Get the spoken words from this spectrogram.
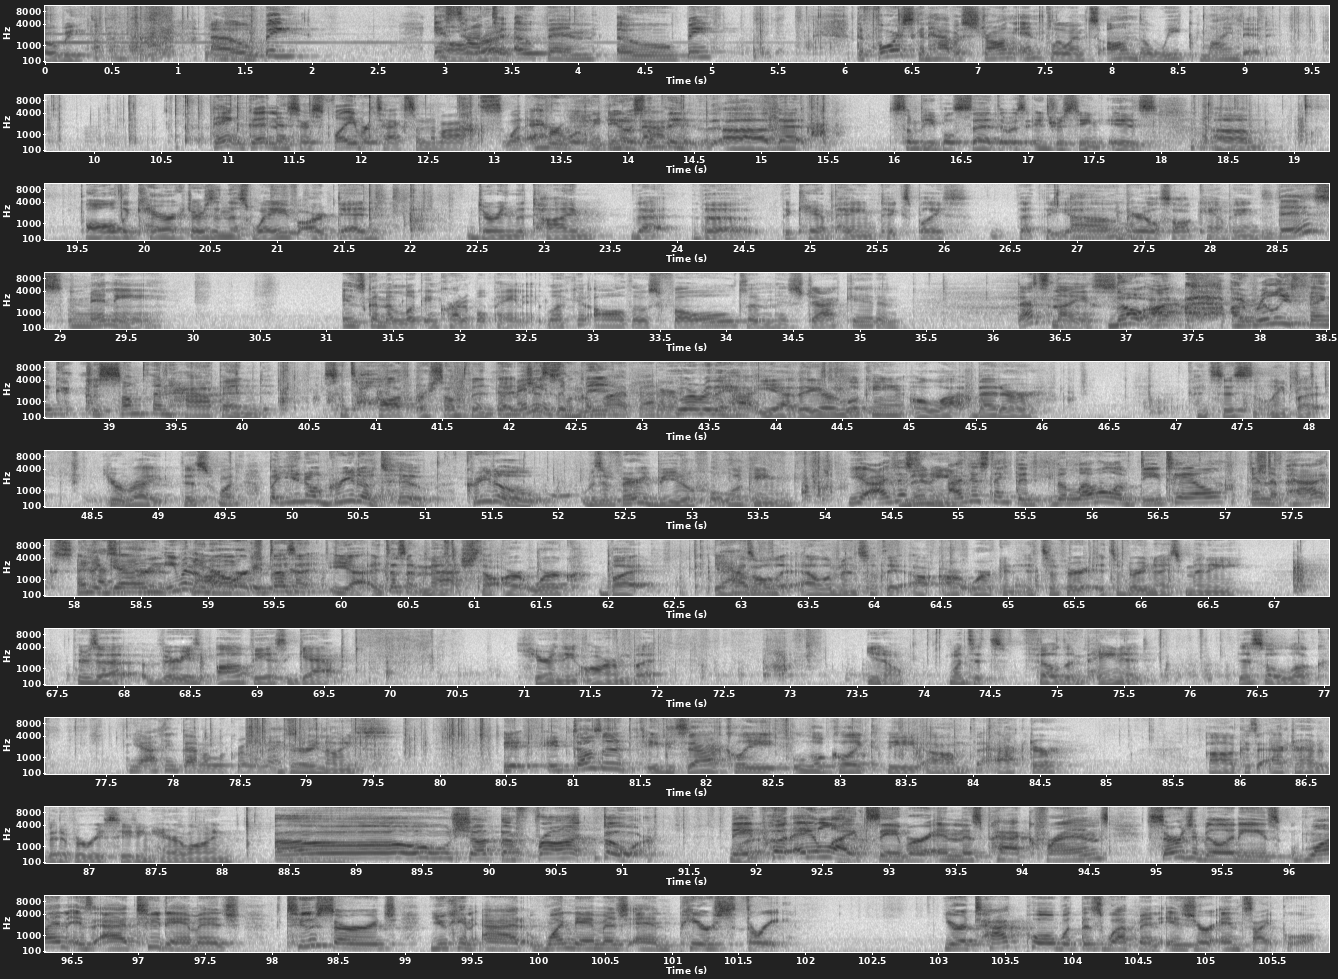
Obi. OB. It's All time right. to open OB. The force can have a strong influence on the weak minded. Thank goodness there's flavor text in the box, whatever what we do You know, something uh, that some people said that was interesting is um, all the characters in this wave are dead during the time that the the campaign takes place, that the uh, Oh. Imperial Assault campaigns. This mini is gonna look incredible painted. Look at all those folds and his jacket, and that's nice. No, I I really think just something happened since Hoth or something. The that just look a lot better. Whoever they have, yeah, they are looking a lot better consistently. But you're right, this one. But you know, Greedo too. Greedo was a very beautiful looking. Yeah, I just Mini. I just think that the level of detail in the packs And has again, improved. even the you know, it doesn't. Yeah, it doesn't match the artwork, but it has all the elements of the artwork, and it's a very it's a very nice mini. There's a very obvious gap here in the arm, but you know, once it's filled and painted, this will look Yeah, I think that'll look really nice. very nice. It it doesn't exactly look like the um, the actor, because the actor had a bit of a receding hairline. Oh, shut the front door. They What? put a lightsaber in this pack, friends. Surge abilities one is add two damage, two surge, you can add one damage and pierce three. Your attack pool with this weapon is your insight pool.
